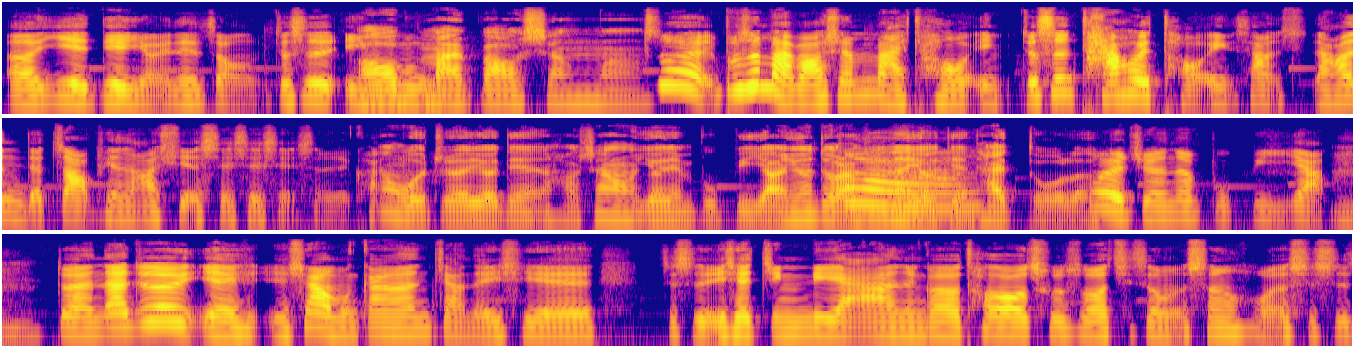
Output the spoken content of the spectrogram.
呃，夜店有那种就是哦，买包厢吗？对，不是买包厢，买投影，就是他会投影上，然后你的照片，然后写谁谁谁生日快乐。那我觉得有点好像有点不必要，因为对我来说那有点太多了。我也觉得那不必要。嗯，对，那就是也也像我们刚刚讲的一些，就是一些经历啊，能够透露出说，其实我们生活的实实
